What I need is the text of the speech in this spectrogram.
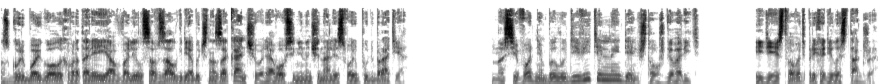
С гурьбой голых вратарей я ввалился в зал, где обычно заканчивали, а вовсе не начинали свой путь братья. Но сегодня был удивительный день, что уж говорить. И действовать приходилось так же.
